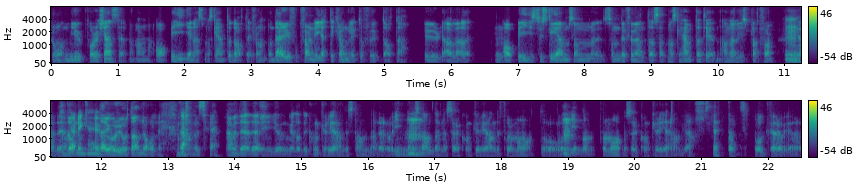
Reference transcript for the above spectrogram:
från mjukvarutjänster. Man har de här API-erna som man ska hämta data ifrån och där är det fortfarande jättekrångligt att få ut data ur alla mm. API-system som, som det förväntas att man ska hämta till en analysplattform. Mm. Ja, det, de, ja, där går det ju åt andra hållet. Ja. ja, men det, det är en djungel och det är konkurrerande standarder och inom mm. standarden så är det konkurrerande format och mm. inom formaten så är det konkurrerande sätt att tolka det och göra.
